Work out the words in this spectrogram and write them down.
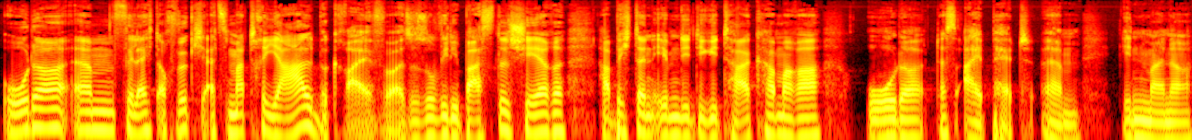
oder ähm, vielleicht auch wirklich als Material begreife. Also so wie die Bastelschere habe ich dann eben die Digitalkamera oder das iPad ähm, in meiner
